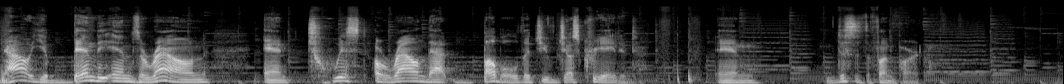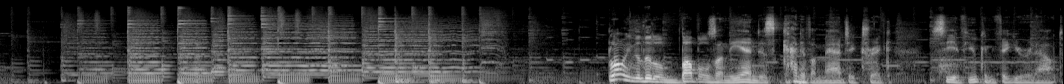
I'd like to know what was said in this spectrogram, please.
Now you bend the ends around and twist around that bubble that you've just created. And this is the fun part. Blowing the little bubbles on the end is kind of a magic trick. See if you can figure it out.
